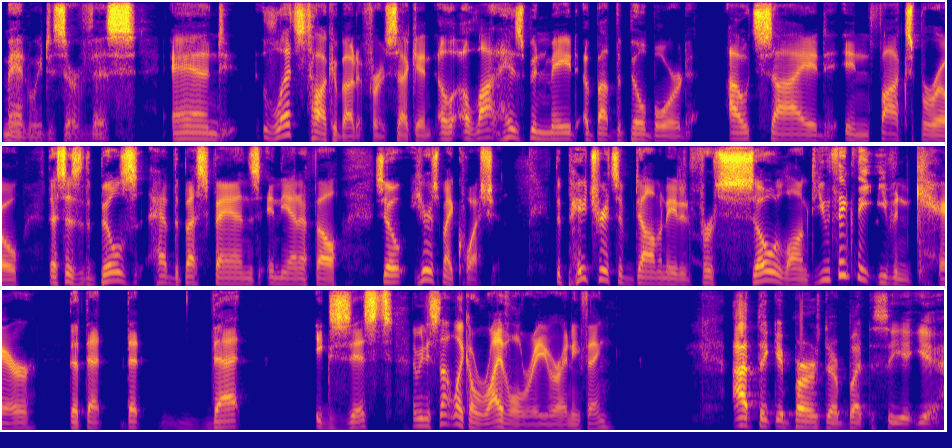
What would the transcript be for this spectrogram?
Man, we deserve this. And let's talk about it for a second. A, a lot has been made about the billboard outside in Foxborough that says the Bills have the best fans in the NFL. So here's my question. The Patriots have dominated for so long. Do you think they even care that that that that exists? I mean, it's not like a rivalry or anything. I think it burns their butt to see it. Yeah.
